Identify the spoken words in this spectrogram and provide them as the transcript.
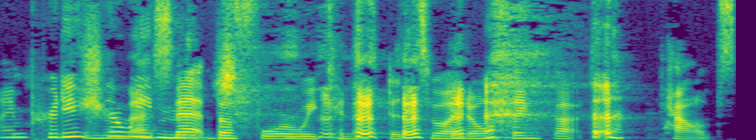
I'm pretty sure we met before we connected, so I don't think that counts.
